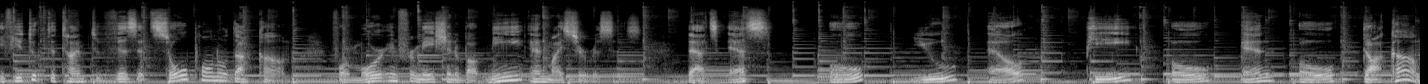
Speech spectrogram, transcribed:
if you took the time to visit soulpono.com for more information about me and my services. That's S O U L P O N O dot com.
